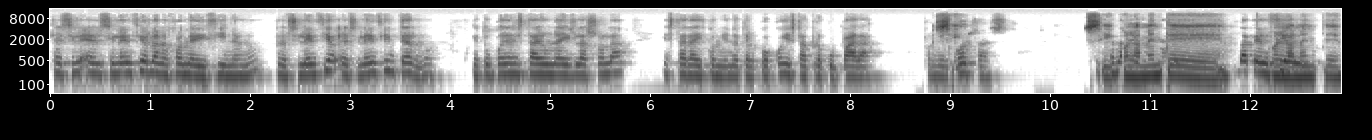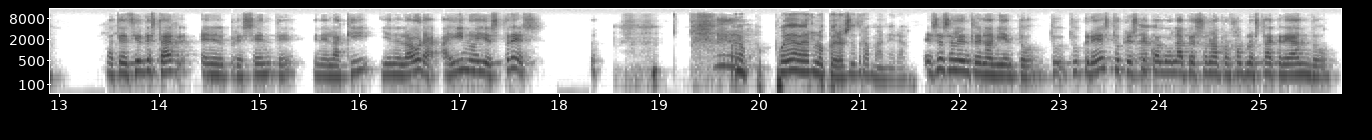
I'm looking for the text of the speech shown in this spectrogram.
el, silencio es la mejor medicina, ¿no? Pero el silencio, el silencio interno, que tú puedes estar en una isla sola y estar ahí comiéndote el coco y estar preocupada por mil cosas. Sí, con la, mente. La atención, con la mente. La atención de estar en el presente, en el aquí y en el ahora. Ahí no hay estrés. Bueno, puede haberlo, pero es de otra manera. Ese es el entrenamiento. ¿Tú, crees? ¿Tú crees que cuando una persona, por ejemplo, está creando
